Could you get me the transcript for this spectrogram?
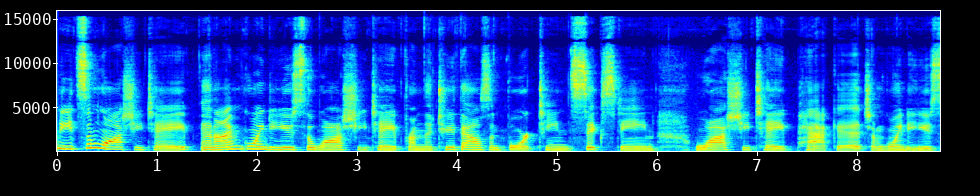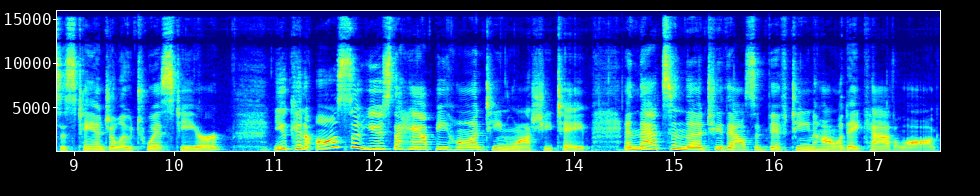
need some washi tape, and I'm going to use the washi tape from the 2014-16 washi tape package. I'm going to use this Tangelo twist here. You can also use the Happy Haunting washi tape, and that's in the 2015 holiday catalog.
